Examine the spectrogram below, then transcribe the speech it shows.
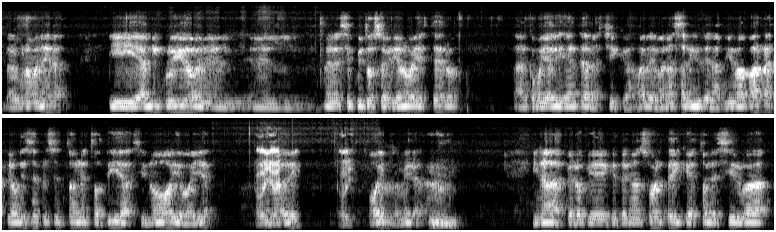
de alguna manera, y han incluido en el, en el, en el circuito Severiano Ballesteros, como ya dije antes, a las chicas, ¿vale? Van a salir de las mismas barras, creo que se presentó en estos días, si no hoy o ayer Hoy, hoy. Hoy. Hoy, pues mira. Y nada, espero que, que, tengan suerte y que esto les sirva,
